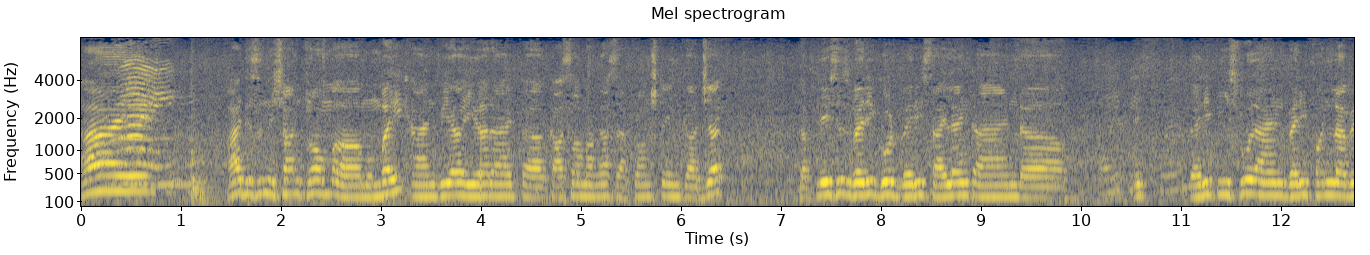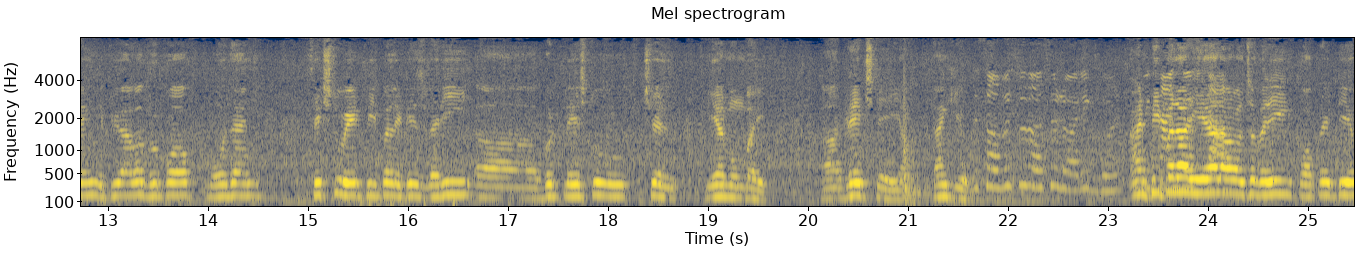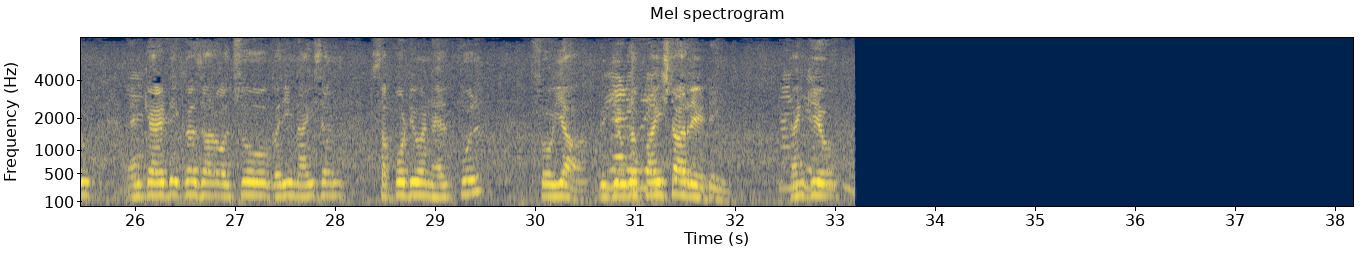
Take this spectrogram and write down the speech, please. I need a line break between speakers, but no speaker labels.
Hi.
Hi.
Hi, this is Nishant from uh, Mumbai and we are here at uh, Casa Manga Saffron Stay in Karjat. The place is very good, very silent and uh,
Very
it's
peaceful.
very peaceful and very fun loving. If you have a group of more than 6 to 8 people, it is very uh, good place to chill near Mumbai. Uh, great stay, yeah. Thank you.
The service was also really good. So
And people are here are also very cooperative and caretakers are also very nice and supportive and helpful. So yeah, we give the 5 star rating.
Thank
Thank
you.
you.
